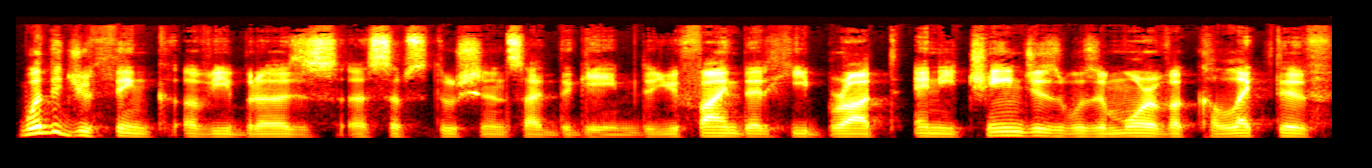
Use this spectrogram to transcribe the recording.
What did you think of Ibra's uh, substitution inside the game? Did you find that he brought any changes? Was it more of a collective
